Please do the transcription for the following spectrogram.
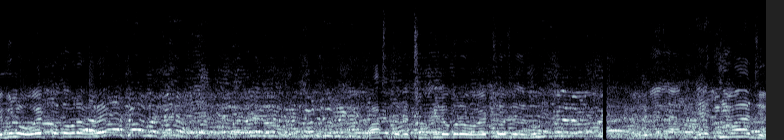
এগুলো ওয়েট কত করে হবে? পাঁচ থেকে ছ কিলো করে ওয়েট রয়েছে, দেখুন। এটা কী মাছ? আছে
